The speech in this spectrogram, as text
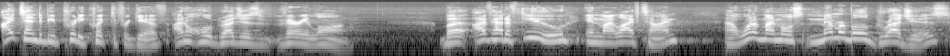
I tend to be pretty quick to forgive. I don't hold grudges very long. But I've had a few in my lifetime. Uh, one of my most memorable grudges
